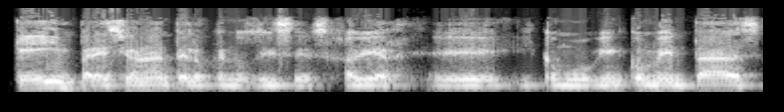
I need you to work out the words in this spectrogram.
Qué impresionante lo que nos dices, Javier. Eh, y como bien comentas,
